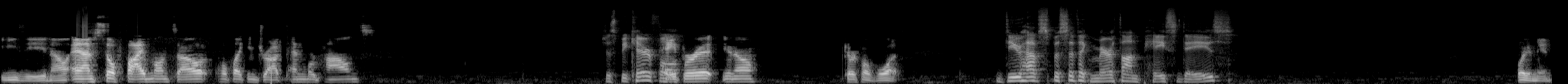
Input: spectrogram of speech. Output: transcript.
easy, you know. And I'm still five months out. Hope I can drop 10 more pounds. Just be careful. Paper it, you know. Careful of what? Do you have specific marathon pace days? What do you mean?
